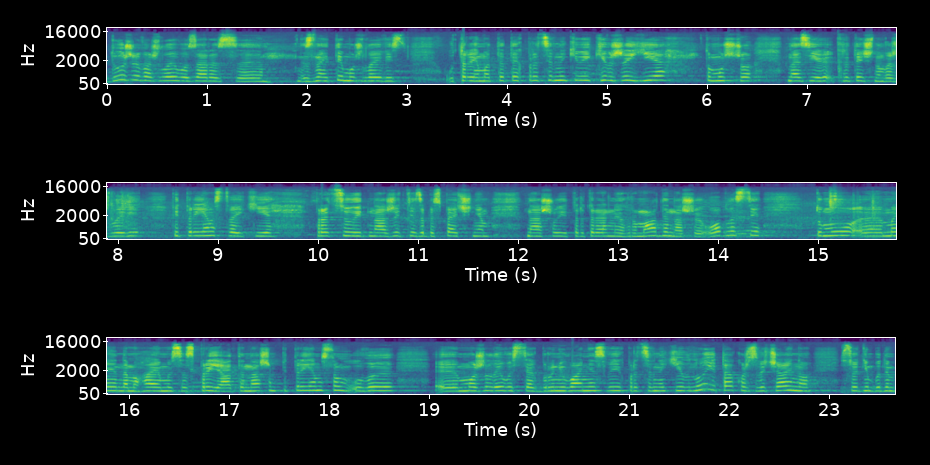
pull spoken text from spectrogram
Дуже важливо зараз знайти можливість утримати тих працівників, які вже є, тому що в нас є критично важливі підприємства, які працюють на життєзабезпеченням нашої територіальної громади, нашої області. Тому е, ми намагаємося сприяти нашим підприємствам в е, можливостях бронювання своїх працівників. Ну і також, звичайно, сьогодні будемо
